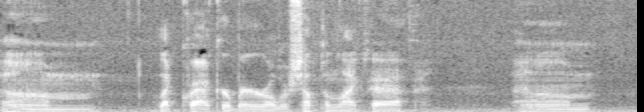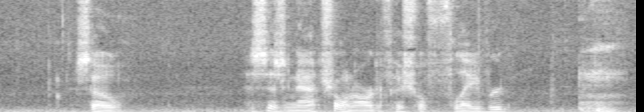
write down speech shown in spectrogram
um, like Cracker Barrel or something like that. Um, so this is natural and artificial flavored.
